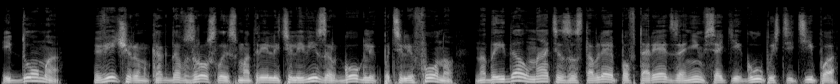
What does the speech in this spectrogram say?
И дома Вечером, когда взрослые смотрели телевизор, Гоглик по телефону надоедал Нате, заставляя повторять за ним всякие глупости типа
